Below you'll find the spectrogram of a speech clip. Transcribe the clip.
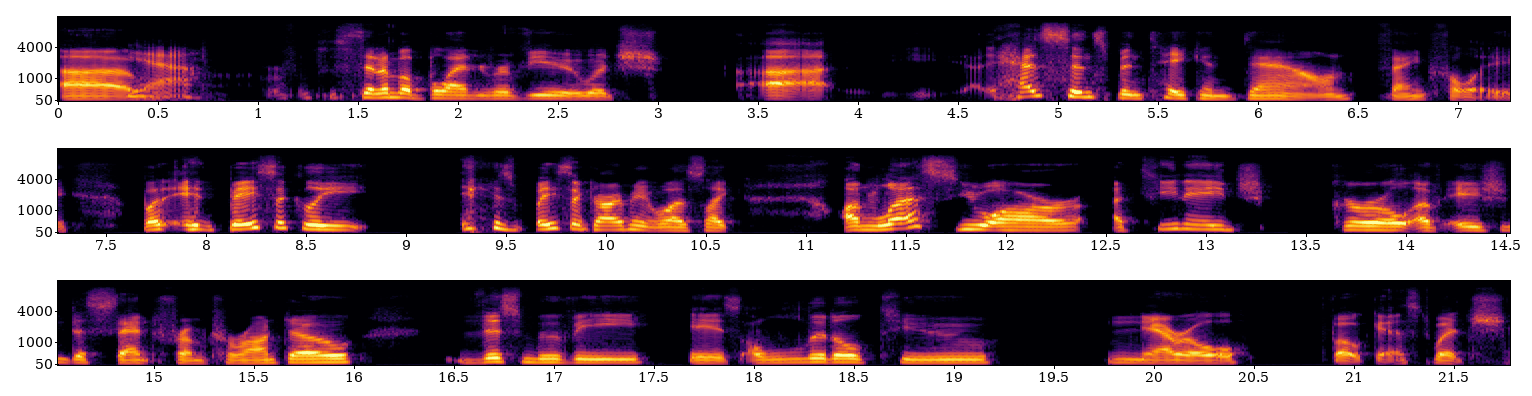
um, yeah CinemaBlend review, which uh, has since been taken down, thankfully. But it basically his basic argument was like, unless you are a teenage girl of Asian descent from Toronto, this movie is a little too narrow focused, which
